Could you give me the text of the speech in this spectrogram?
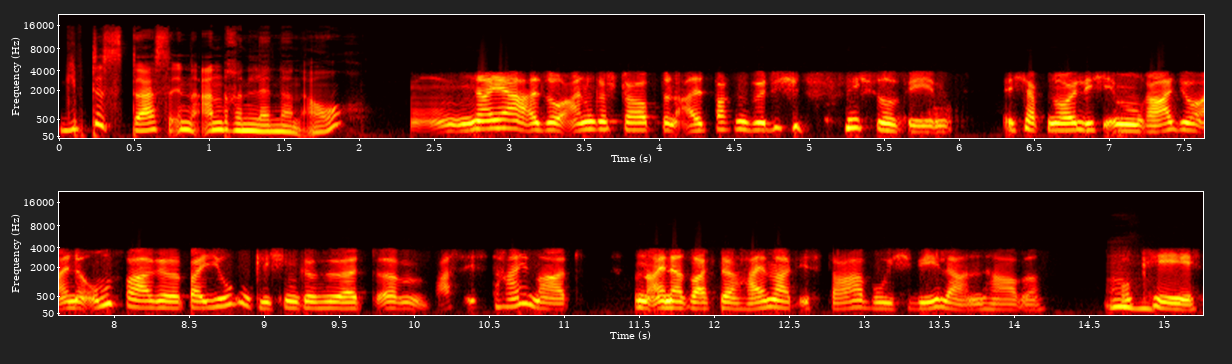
Gibt es das in anderen Ländern auch? Naja, also angestaubt und altbacken würde ich jetzt nicht so sehen. Ich habe neulich im Radio eine Umfrage bei Jugendlichen gehört, ähm, was ist Heimat? Und einer sagte, Heimat ist da, wo ich WLAN habe. Mhm. Okay,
